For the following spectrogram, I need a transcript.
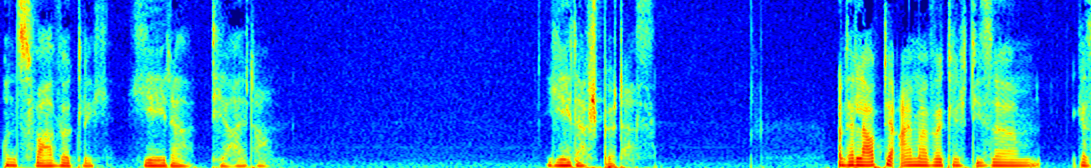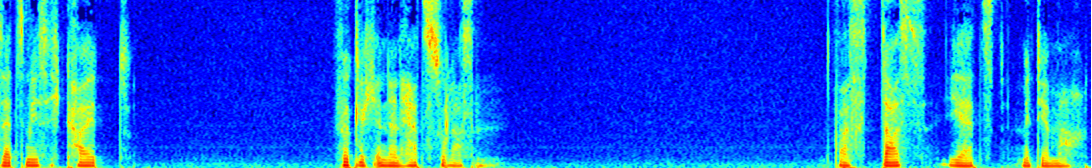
Und zwar wirklich jeder Tierhalter. Jeder spürt das. Und erlaubt dir einmal wirklich diese Gesetzmäßigkeit wirklich in dein Herz zu lassen. Was das jetzt mit dir macht.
